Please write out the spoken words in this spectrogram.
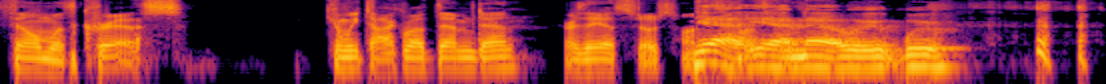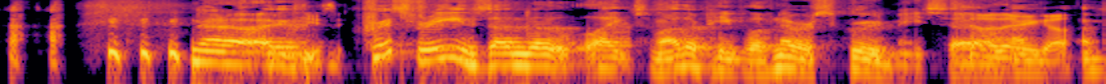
film with Chris. Can we talk about them, Dan? Are they a sponsor? Yeah, yeah, no, we, we're no, no. Chris Reeves, under like some other people, have never screwed me. So Oh, there you I'm- go. I'm-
